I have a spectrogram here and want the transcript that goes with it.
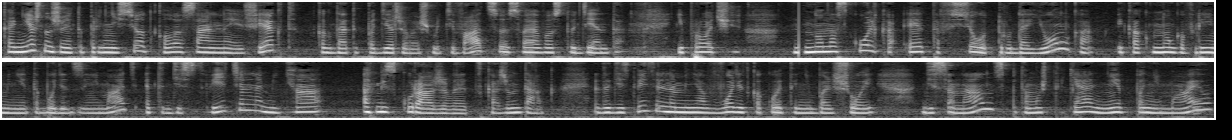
Конечно же, это принесет колоссальный эффект, когда ты поддерживаешь мотивацию своего студента и прочее. Но насколько это все трудоемко и как много времени это будет занимать, это действительно меня обескураживает, скажем так. Это действительно меня вводит какой-то небольшой диссонанс, потому что я не понимаю,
